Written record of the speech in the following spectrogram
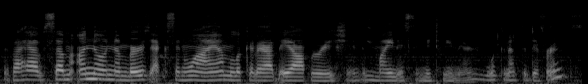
So if I have some unknown numbers, x and y, I'm looking at the operation, minus in between there, I'm looking at the difference.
